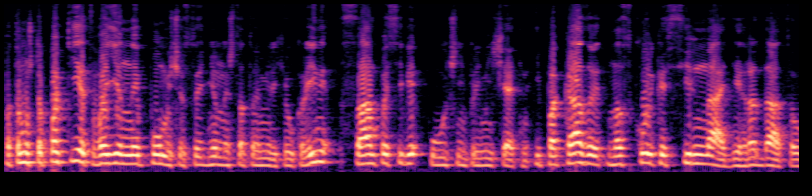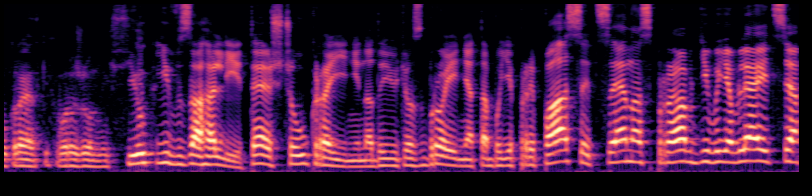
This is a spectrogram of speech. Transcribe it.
Потому что пакет военной помощи Соединенных Штатов Америки и Украины сам по себе очень примечательный и показывает, насколько сильна деградация украинских вооруженных сил. І взагалі, те, що Україні надають озброєння та боєприпаси, це насправді виявляється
